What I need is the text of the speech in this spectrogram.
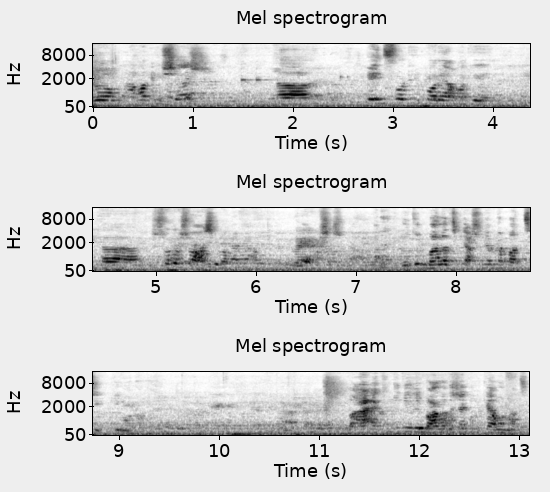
এবং আমার বিশ্বাস এইট ফোর্টির পরে আমাকে ষোলোশো আশি বানাতে হবে। নতুন বাংলাদেশকে আসলে আমরা পাচ্ছি কি মনে হয়? যদি বাংলাদেশ এখন কেমন আছে?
